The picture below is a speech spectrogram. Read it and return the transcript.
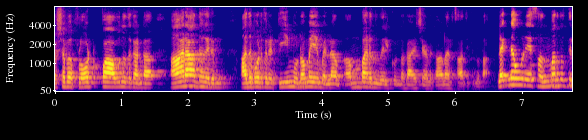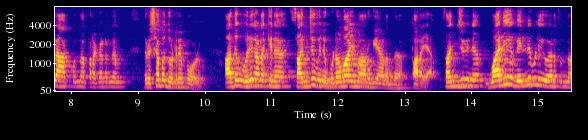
ഋഷഭ് ഫ്ലോട്ട് ആവുന്നത് കണ്ട ആരാധകരും അതുപോലെ തന്നെ ടീം ഉടമയും എല്ലാം അമ്പരന്ന് നിൽക്കുന്ന കാഴ്ചയാണ് കാണാൻ സാധിക്കുന്നത്. ലക്നൌവിനെ സമ്മർദ്ദത്തിലാക്കുന്ന പ്രകടനം ഋഷഭ് തുടരുമ്പോൾ അത് ഒരു കണക്കിന് സഞ്ജുവിന് ഗുണമായി മാറുകയാണെന്ന് പറയാം. സഞ്ജുവിന് വലിയ വെല്ലുവിളി ഉയർത്തുന്ന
